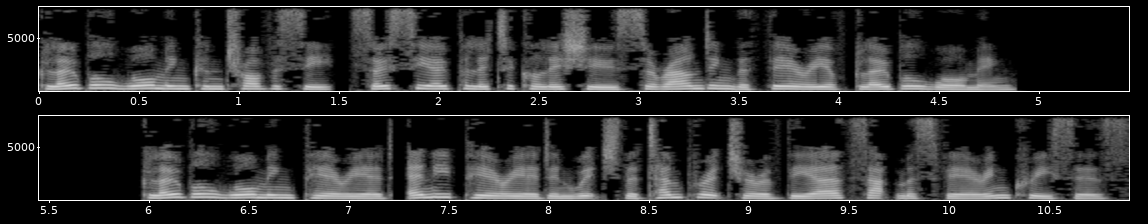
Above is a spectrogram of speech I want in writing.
Global warming controversy – Sociopolitical issues surrounding the theory of global warming. Global warming period – any period in which the temperature of the Earth's atmosphere increases.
